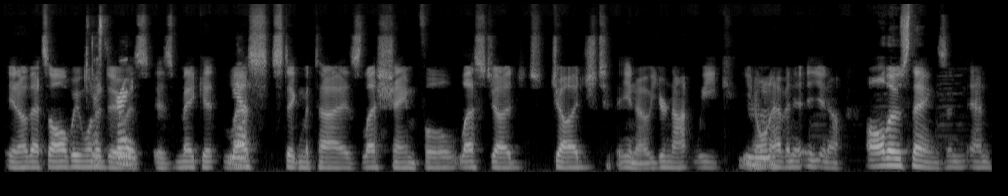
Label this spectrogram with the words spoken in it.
You know, that's all we want to do great. is is make it less yeah. stigmatized, less shameful, less judged. Judged. You know, you're not weak. You mm-hmm. don't have any. You know, all those things. And and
